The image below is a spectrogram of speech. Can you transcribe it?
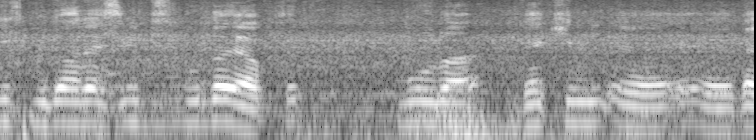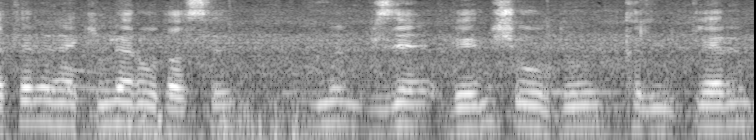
İlk müdahalesini biz burada yaptık. Muğla Hekim, e, e, Veteriner Hekimler Odası'nın bize vermiş olduğu kliniklerin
